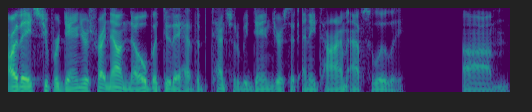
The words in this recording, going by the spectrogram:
are they super dangerous right now? No, but do they have the potential to be dangerous at any time? Absolutely. Um,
